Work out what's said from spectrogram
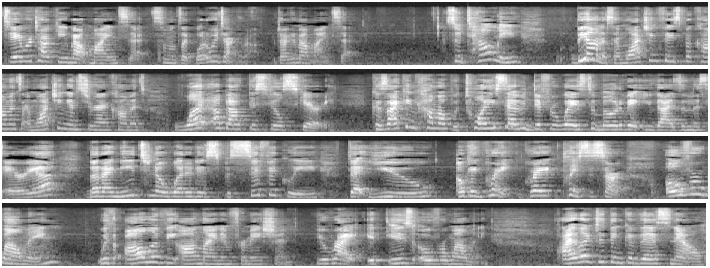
Today we're talking about mindset. Someone's like, what are we talking about? We're talking about mindset. So tell me, be honest, I'm watching Facebook comments, I'm watching Instagram comments. What about this feels scary? Because I can come up with 27 different ways to motivate you guys in this area, but I need to know what it is specifically that you, okay, great, great place to start. Overwhelming with all of the online information. You're right, it is overwhelming. I like to think of this now.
